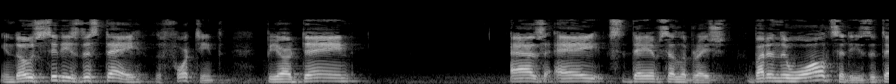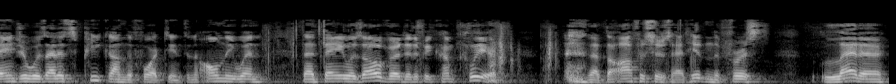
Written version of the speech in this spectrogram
in those cities this day, the 14th, be ordained as a day of celebration. But in the walled cities, the danger was at its peak on the 14th, and only when that day was over did it become clear that the officers had hidden the first letter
